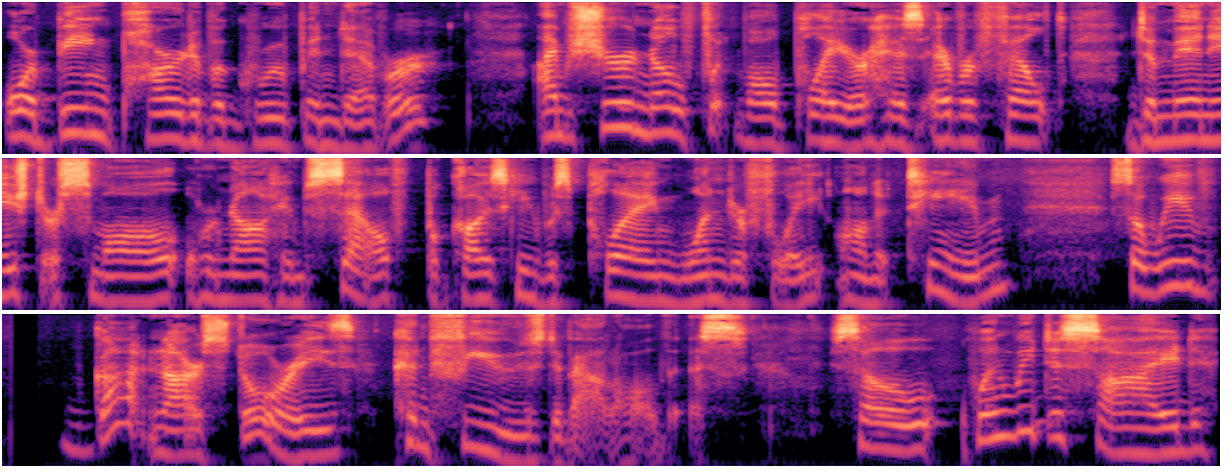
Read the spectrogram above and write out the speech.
or being part of a group endeavor. I'm sure no football player has ever felt diminished or small or not himself because he was playing wonderfully on a team. So we've gotten our stories confused about all this. So when we decide,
